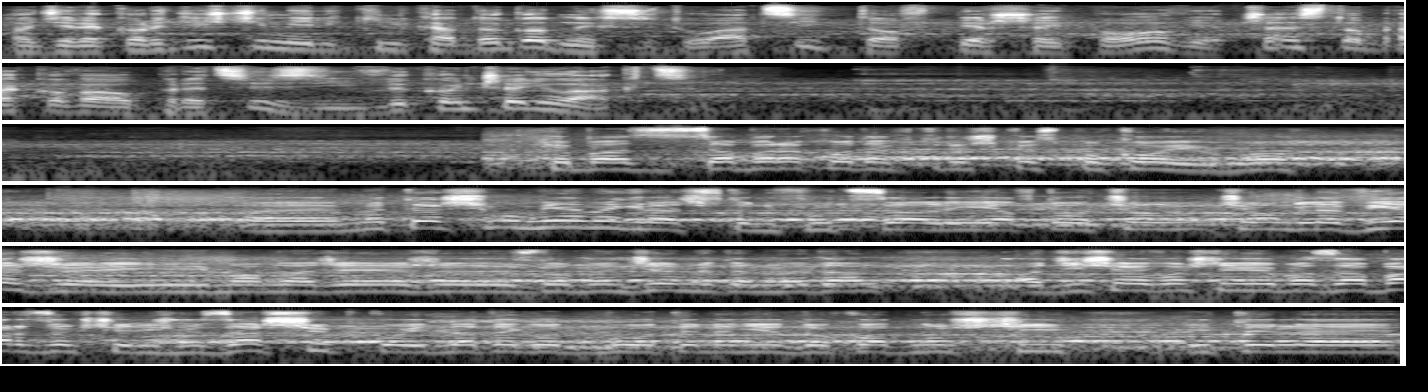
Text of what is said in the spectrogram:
Choć rekordziści mieli kilka dogodnych sytuacji, to w pierwszej połowie często brakowało precyzji w wykończeniu akcji. chyba zabrakło tak troszkę spokoju, bo my też umiemy grać w ten futsal i ja w to cią- ciągle wierzę i mam nadzieję, że zdobędziemy ten medal, a dzisiaj właśnie chyba za bardzo chcieliśmy, za szybko i dlatego było tyle niedokładności i tyle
